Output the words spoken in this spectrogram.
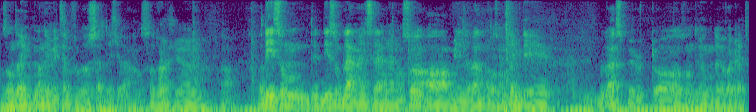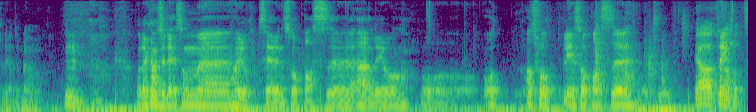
Og sånne ting Men i mitt tilfelle så skjedde ikke det. Altså, det var ikke, ja. Og de som, de, de som ble med i serien også, av mine venner og sånne ting, de ble spurt og sånne ting om det var greit fordi at de ble med. Mm. Og det er kanskje det som eh, har gjort serien såpass eh, ærlig, og, og, og at folk blir såpass uh, Ja, den har fått,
